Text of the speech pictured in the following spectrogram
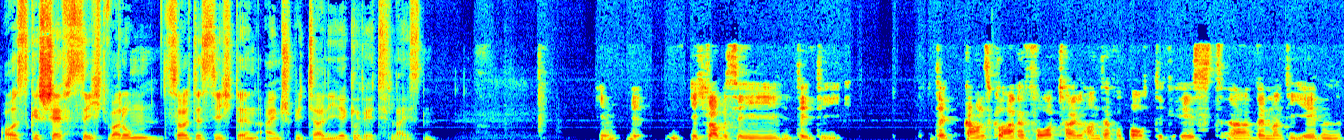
aus Geschäftssicht, warum sollte sich denn ein Spital Ihr Gerät leisten? Ich glaube, sie, die, die, der ganz klare Vorteil an der Robotik ist, äh, wenn man die eben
